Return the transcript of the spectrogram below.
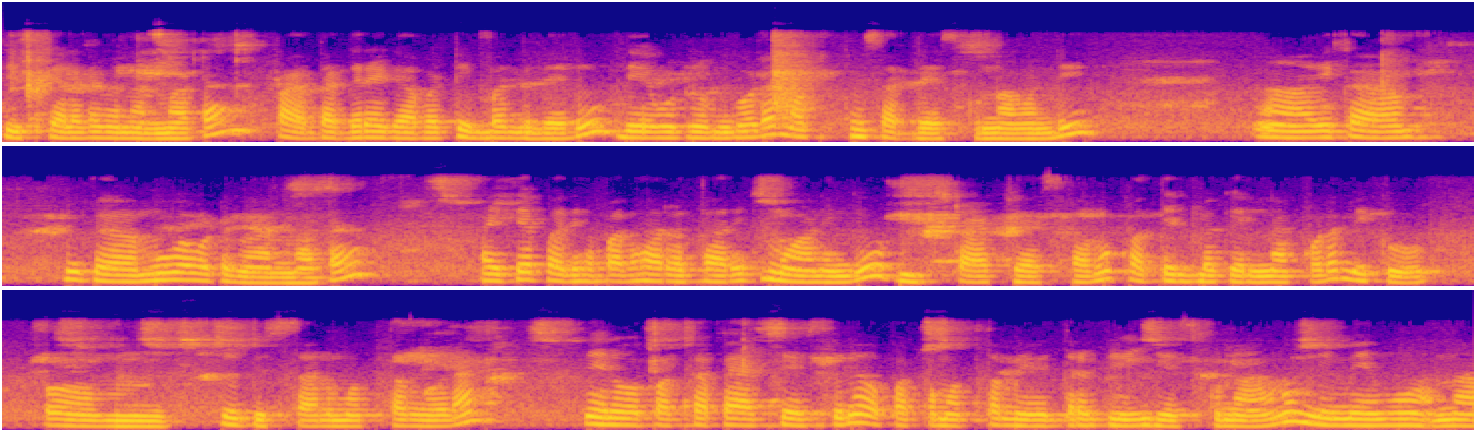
తీసుకెళ్ళడమే అనమాట దగ్గరే కాబట్టి ఇబ్బంది లేదు. దేవుడి రూమ్ కూడా మొత్తం సర్దేసుకున్నామండి. ఇక ఇక మూవ్ అవటమే అనమాట అయితే పది పదహారో తారీఖు మార్నింగ్ స్టార్ట్ చేస్తాము. కొత్త ఇంట్లోకి వెళ్ళినా కూడా మీకు చూపిస్తాను మొత్తం కూడా. నేను ఒక పక్క ప్యాక్ చేసుకుని ఒక పక్క మొత్తం మేమిద్దరం క్లీన్ చేసుకున్నాము. మేము నా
